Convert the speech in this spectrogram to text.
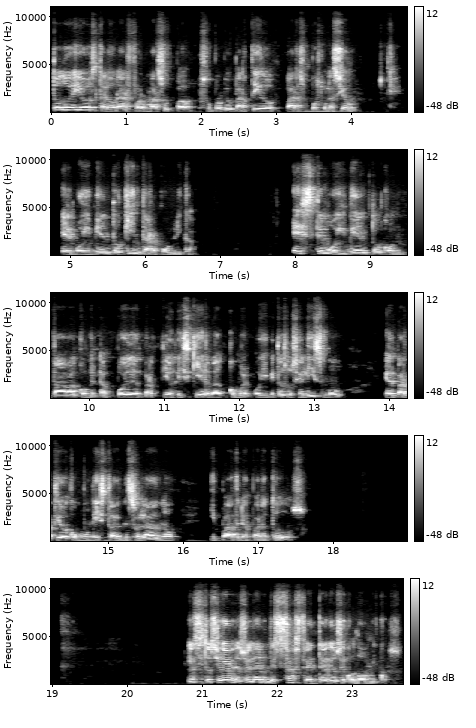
Todo ello hasta lograr formar su, su propio partido para su postulación, el movimiento Quinta República. Este movimiento contaba con el apoyo de partidos de izquierda como el Movimiento Socialismo, el Partido Comunista Venezolano y Patria para Todos. La situación en Venezuela era un desastre en términos económicos,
